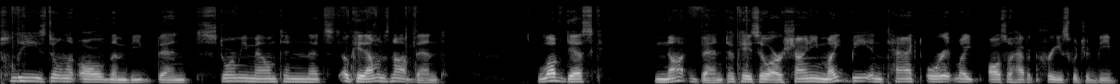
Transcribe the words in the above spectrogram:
Please don't let all of them be bent. Stormy Mountain, that's... Okay, that one's not bent. Luvdisc, not bent. Okay, so our shiny might be intact, or it might also have a crease, which would be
